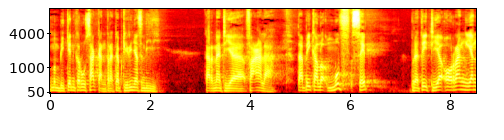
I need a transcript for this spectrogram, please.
membuat kerusakan terhadap dirinya sendiri. Karena dia fa'ala. Tapi kalau mufsid, berarti dia orang yang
